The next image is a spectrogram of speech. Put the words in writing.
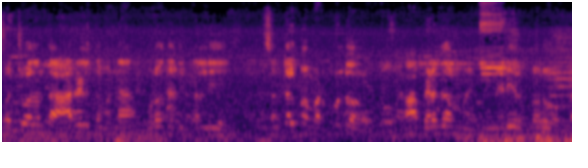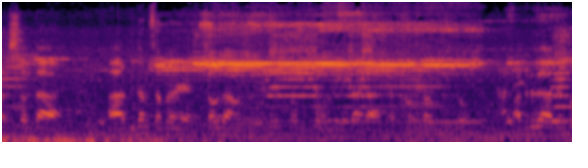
ಸ್ವಚ್ಛವಾದಂಥ ಆಡಳಿತವನ್ನು ಕೊಡೋದ ನಿಟ್ಟಿನಲ್ಲಿ ಸಂಕಲ್ಪ ಮಾಡಿಕೊಂಡು ಆ ಬೆಳಗಾಂ ಯಡಿಯೂರಪ್ಪನವರು ನಡೆಸಿದಂಥ ವಿಧಾನಸಭೆ ಸೌಧ ಯಡಿಯೂರಪ್ಪ ಮುಖ್ಯಮಂತ್ರಿ ಇದ್ದಾಗ ಅದರದೇ ಆದಂಥ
